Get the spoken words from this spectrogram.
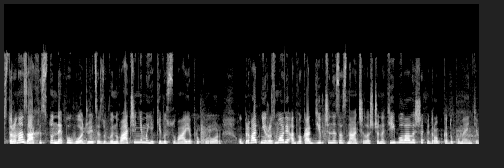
Сторона захисту не погоджується з обвинуваченнями, які висуває прокурор. У приватній розмові адвокат дівчини зазначила, що на тій була лише підробка документів.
